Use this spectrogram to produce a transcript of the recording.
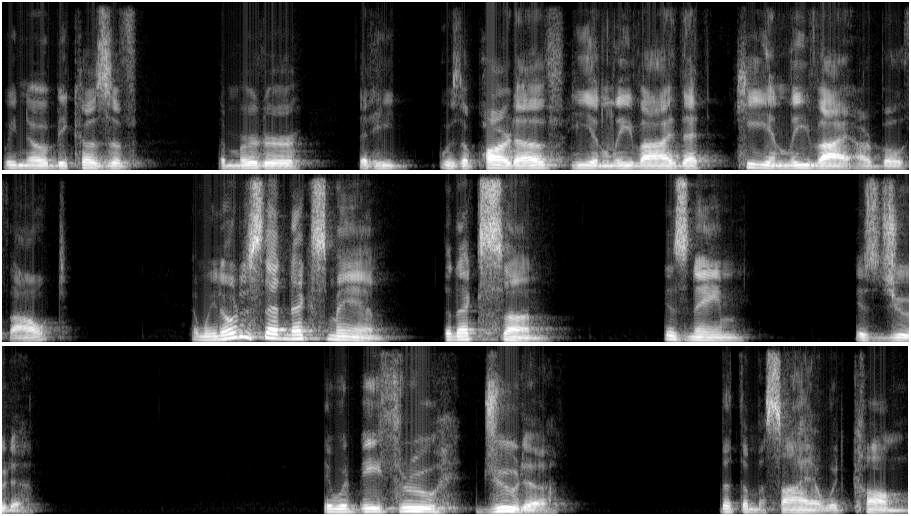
We know because of the murder that he was a part of, he and Levi, that he and Levi are both out. And we notice that next man, the next son, his name is Judah. It would be through Judah that the Messiah would come.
